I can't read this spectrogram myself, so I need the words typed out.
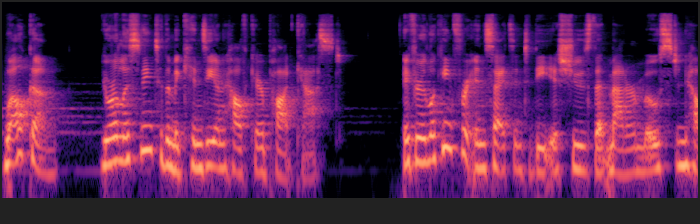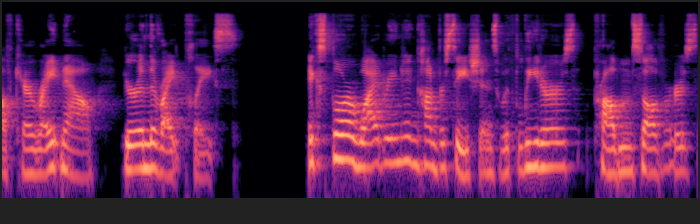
Welcome. You're listening to the McKinsey on Healthcare podcast. If you're looking for insights into the issues that matter most in healthcare right now, you're in the right place. Explore wide ranging conversations with leaders, problem solvers,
